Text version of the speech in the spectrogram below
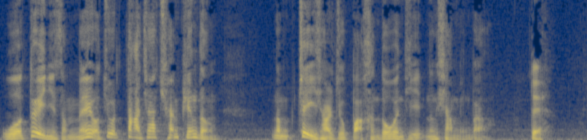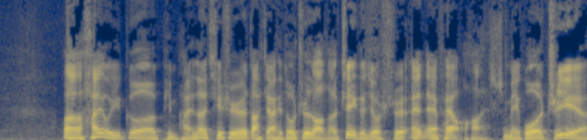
我对你怎么没有，就大家全平等，那么这一下就把很多问题能想明白了。对。呃，还有一个品牌呢，其实大家也都知道的，这个就是 NFL 哈，是美国职业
